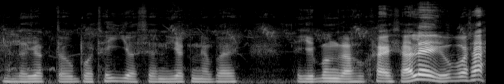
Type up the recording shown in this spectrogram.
એટલે એક તો ઊભો થઈ ગયો છે ને એકને ભાઈ એ બંગાહું ખાય છે હાલે ઊભો થા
